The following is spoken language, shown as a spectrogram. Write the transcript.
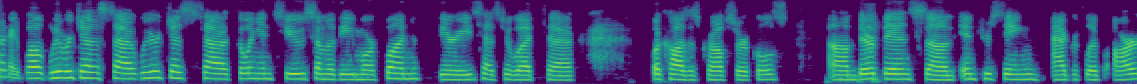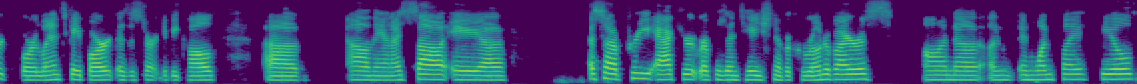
okay. Well, we were just uh, we were just uh, going into some of the more fun theories as to what uh, what causes crop circles. Um, there have been some interesting agroglyph art or landscape art, as it's starting to be called. Uh, oh man, I saw a uh, I saw a pretty accurate representation of a coronavirus on, uh, on in one play field.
